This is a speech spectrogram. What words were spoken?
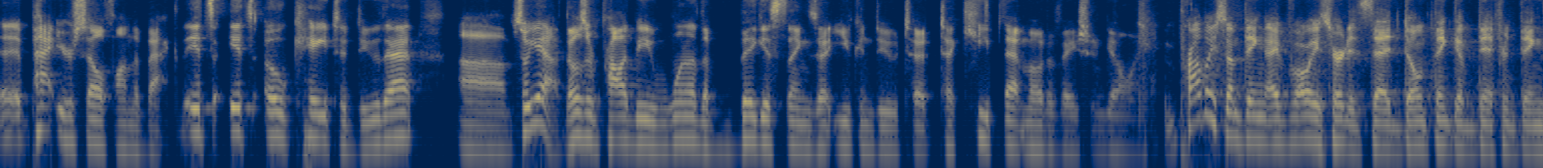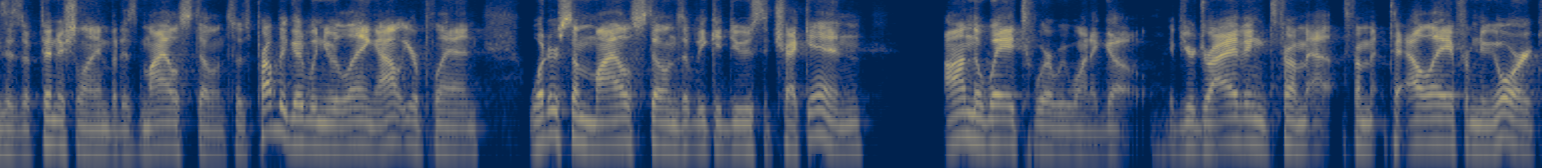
uh, pat yourself on the back. It's it's okay to do that. Um, so yeah, those would probably be one of the biggest things that you can do to to keep that motivation going. Probably something I've always heard it said: don't think of different things as a finish line, but as milestones. So it's probably good when you're laying out your plan. What are some milestones that we could use to check in on the way to where we want to go. If you're driving from uh, from to LA from New York,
